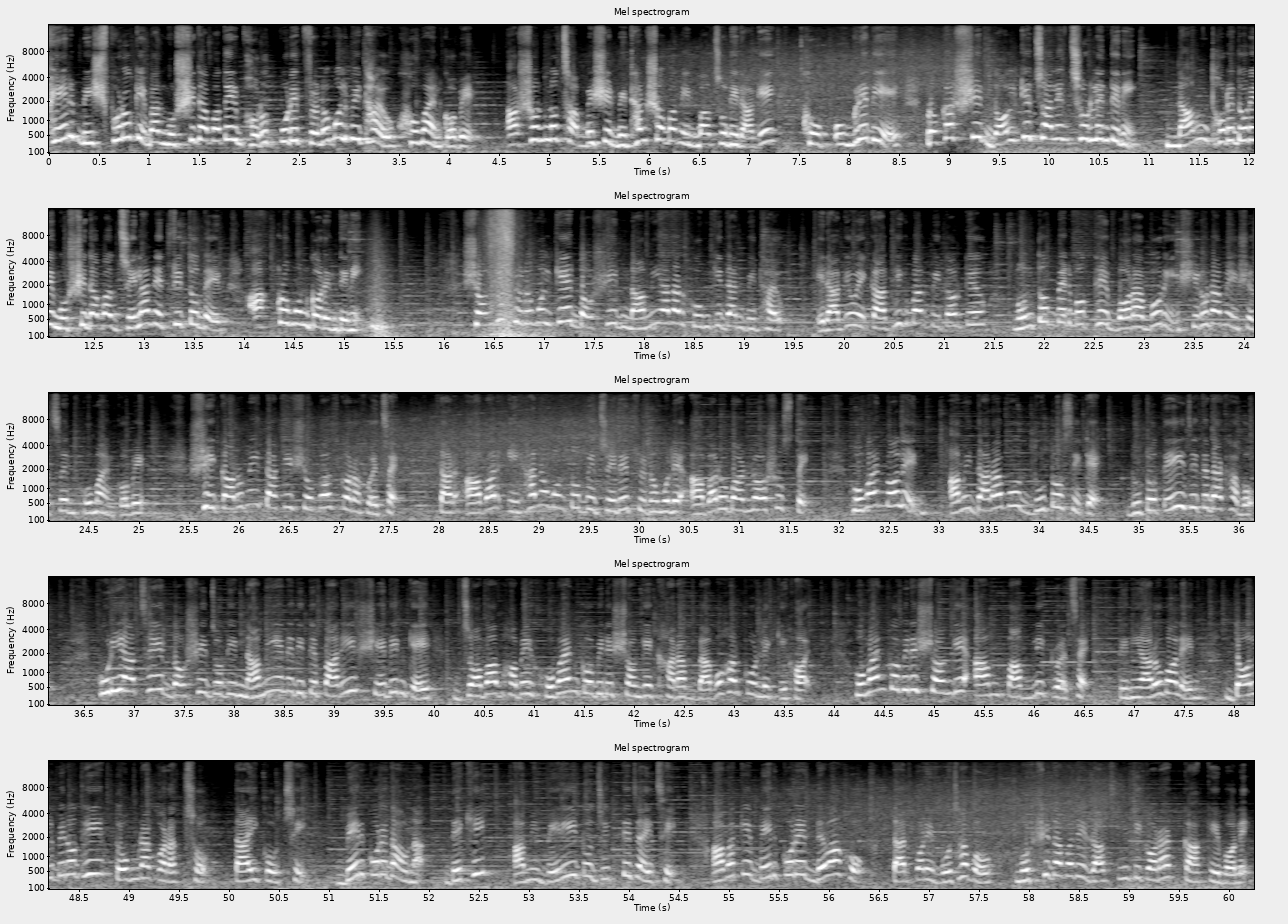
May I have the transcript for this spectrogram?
ফের বিস্ফোরক এবার মুর্শিদাবাদের ভরতপুরে তৃণমূল বিধায়ক হুমায়ুন কবির। আসন্ন ছাব্বিশের বিধানসভা নির্বাচনের আগে খুব উগরে দিয়ে প্রকাশ্যে দলকে চ্যালেঞ্জ ছুড়লেন তিনি। নাম ধরে ধরে মুর্শিদাবাদ জেলা নেতৃত্বদের আক্রমণ করেন তিনি। সঙ্গে তৃণমূলকে দশের নামিয়ে আনার হুমকি দেন বিধায়ক। এর আগেও একাধিকবার বিতর্কে মন্তব্যের মধ্যে বরাবরই শিরোনামে এসেছেন হুমায়ুন কবির। সেই কারণেই তাকে শোকজ করা হয়েছে। তার আবার এখানে মন্তব্যে জেরে তৃণমূলে আবারও বাড়ল অস্বস্তি। হুমায়ুন বলেন, আমি দাঁড়াবো দুটো সিটে, দুটোতেই জিতে দেখাবো। কুড়ি আছে, দশে যদি নামিয়ে এনে দিতে পারি, সেদিনকে জবাব হবে হুমায়ুন কবিরের সঙ্গে খারাপ ব্যবহার করলে কি হয়? হুমায়ুন কবিরের সঙ্গে আম পাবলিক রয়েছে। তিনি আরও বলেন, দল বিরোধী, তোমরা করাচ্ছ, তাই করছি। বের করে দাও না। দেখি, আমি বেরিয়েই তো জিততে চাইছি। আমাকে বের করে দেওয়া হোক। তারপরে বোঝাবো মুর্শিদাবাদের রাজনীতি করা কাকে বলে।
